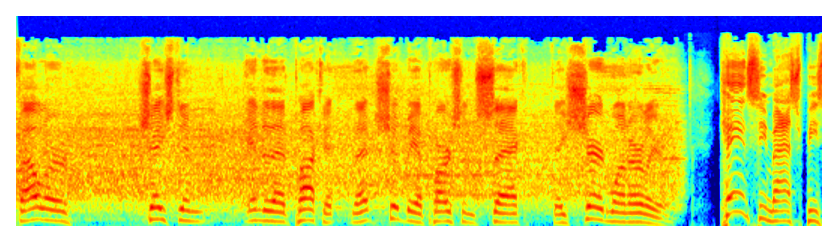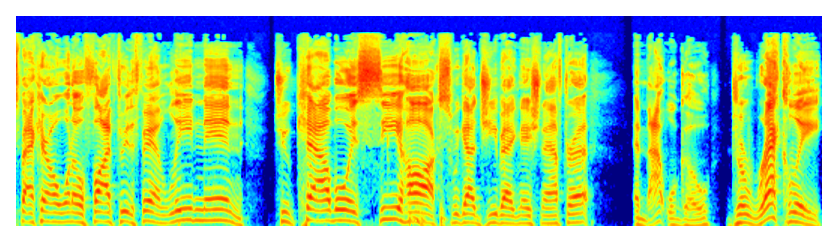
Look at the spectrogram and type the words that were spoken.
Fowler chased him into that pocket. That should be a Parsons sack. They shared one earlier. K&C Masterpiece back here on 105 through the fan, leading in to Cowboys Seahawks. We got G Bag Nation after it, and that will go directly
